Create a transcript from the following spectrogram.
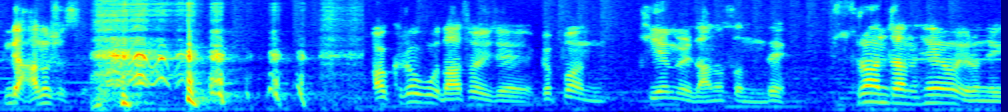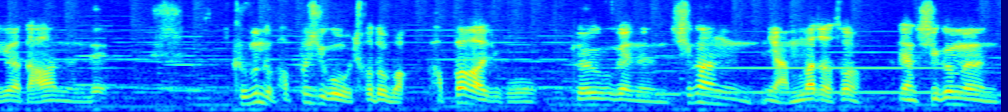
근데 안 오셨어요. 아 그러고 나서 이제 몇 번 DM을 나눴었는데 술 한잔 해요 이런 얘기가 나왔는데 그분도 바쁘시고 저도 막 바빠가지고 결국에는 시간이 안 맞아서 그냥 지금은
